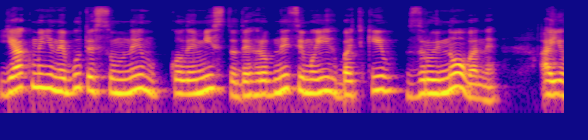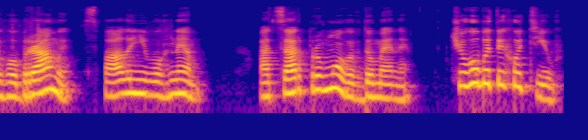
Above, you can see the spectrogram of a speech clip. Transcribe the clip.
Як мені не бути сумним, коли місто, де гробниці моїх батьків зруйноване, а його брами спалені вогнем? А цар промовив до мене Чого би ти хотів?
